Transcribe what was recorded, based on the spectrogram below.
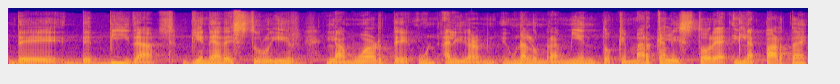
de, de vida, viene a destruir la muerte, un, alumbramiento que marca la historia y la parte,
